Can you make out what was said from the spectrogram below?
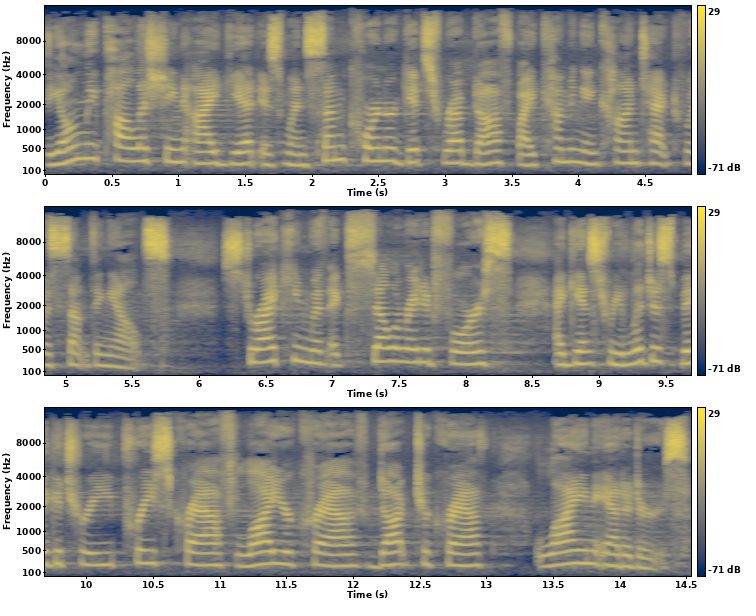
the only polishing I get is when some corner gets rubbed off by coming in contact with something else striking with accelerated force against religious bigotry, priestcraft, lawyercraft, doctorcraft, lying editors.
